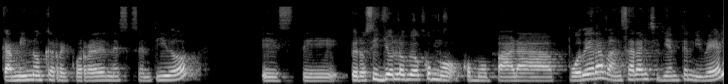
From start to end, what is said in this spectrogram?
camino que recorrer en ese sentido. Este, pero sí yo lo veo como, como para poder avanzar al siguiente nivel,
